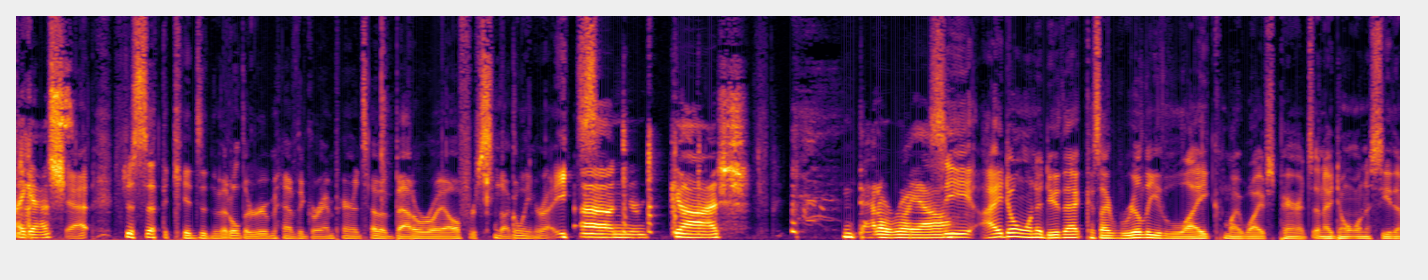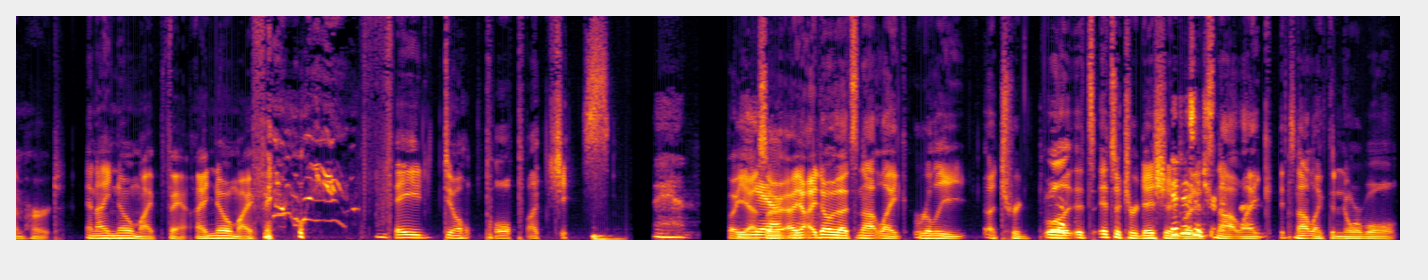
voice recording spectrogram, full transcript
I guess. Chat. Just set the kids in the middle of the room, and have the grandparents have a battle royale for snuggling rights. Oh gosh. Battle Royale. See, I don't want to do that because I really like my wife's parents and I don't want to see them hurt. And I know my fam I know my family. they don't pull punches. Man. But yeah, yeah so I, I, know that's not like really a tra- well, yeah. it's it's a tradition, it but it's tradition. not like it's not like the normal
